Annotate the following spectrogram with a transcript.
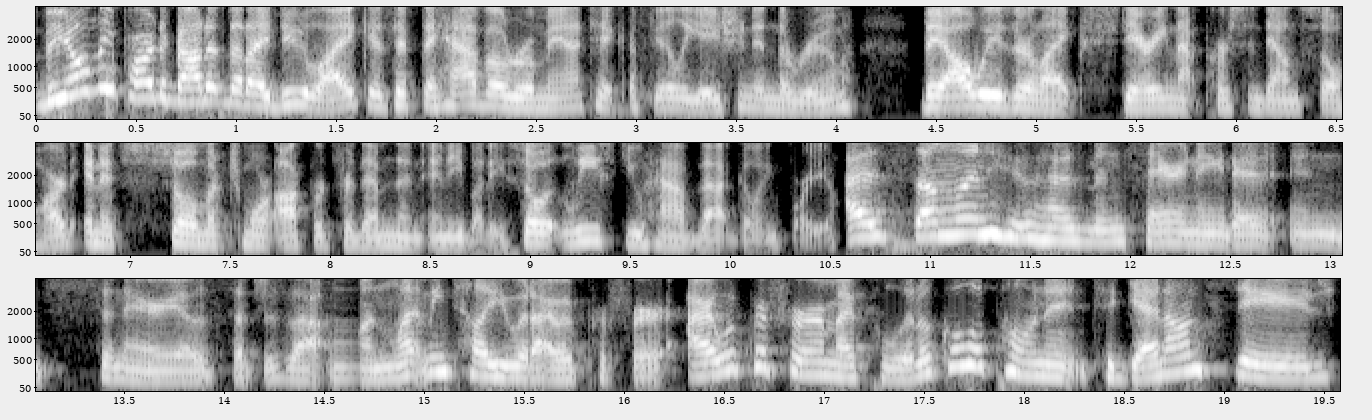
The only part about it that I do like is if they have a romantic affiliation in the room, they always are like staring that person down so hard and it's so much more awkward for them than anybody. So at least you have that going for you. As someone who has been serenaded in scenarios such as that one, let me tell you what I would prefer. I would prefer my political opponent to get on stage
